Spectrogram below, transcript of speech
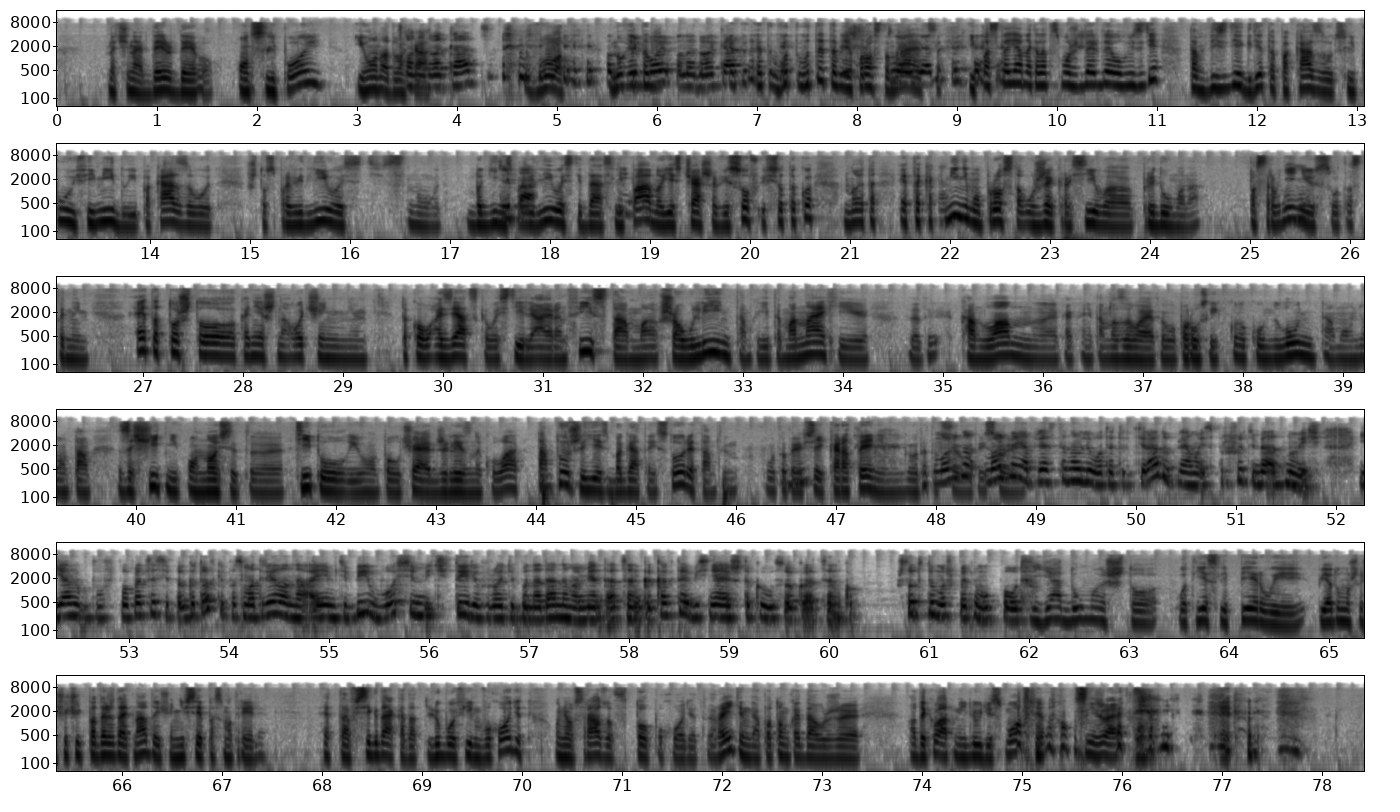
начинает Daredevil, он слепой, и он адвокат. Он адвокат. Вот. Он Но слепой, это, он адвокат. Это, это, вот, вот это мне просто нравится. И постоянно, когда ты смотришь Daredevil везде, там везде где-то показывают слепую Фемиду и показывают, что справедливость, ну, богиня слепа. справедливости, да, слепа, но есть чаша весов и все такое. Но это, это как минимум просто уже красиво придумано по сравнению mm-hmm. с вот остальными. Это то, что, конечно, очень такого азиатского стиля Iron Fist, там Шаулинь, там какие-то монахи, Канлан, э, как они там называют его по-русски, Кунь Лунь, там он, он там защитник, он носит э, титул и он получает железный кулак. Там тоже есть богатая история, там ты вот этой всей каратени, вот это можно, все Можно я приостановлю вот эту тираду прямо и спрошу тебя одну вещь? Я в, по процессе подготовки посмотрела на IMDb 8,4 вроде бы на данный момент оценка. Как ты объясняешь такую высокую оценку? Что ты думаешь по этому поводу? Я думаю, что вот если первые... Я думаю, что еще чуть подождать надо, еще не все посмотрели. Это всегда, когда любой фильм выходит, у него сразу в топ уходит рейтинг, а потом, когда уже адекватные люди смотрят, он снижается.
